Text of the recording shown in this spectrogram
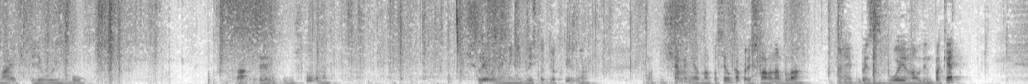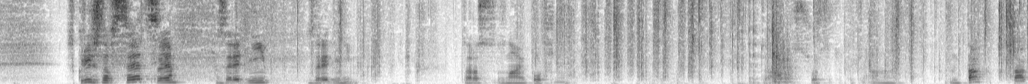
Мають ліву різьбу. Так, це в сторону. Йшли вони мені близько трьох тижнів. От, і ще мені одна посилка прийшла, вона була якби здвоєна в один пакет. Скоріш за все, це зарядні. зарядні. Зараз знаю точно. Так, що це тут таке? Ага. Так, так.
